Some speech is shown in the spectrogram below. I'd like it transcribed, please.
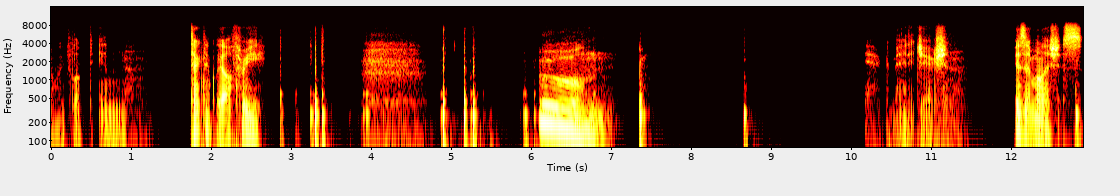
I've looked in technically all three. Yeah, command injection. Is it malicious?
